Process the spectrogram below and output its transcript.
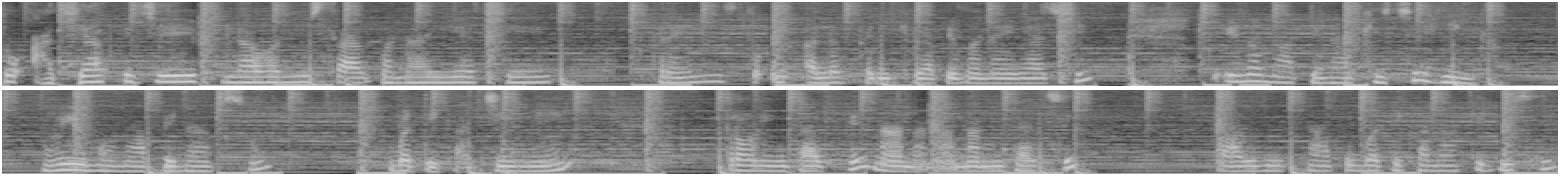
તો આજે આપણે જે ફ્લાવરનું શાક બનાવીએ છીએ ફ્રેન્ડ્સ તો એ અલગ તરીકે આપણે બનાવ્યા છીએ તો એનામાં આપણે નાખી છે હિંગ. હવે એનામાં આપણે નાખશું બટેકા જે ત્રણ લીધા છે, નાના નાના લીધા છે. તો આવી રીતના આપણે બટેકા નાખી દઈશું.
